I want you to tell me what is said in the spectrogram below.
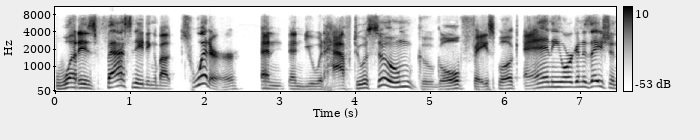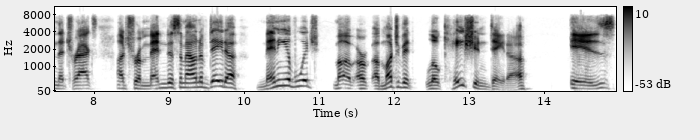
What is fascinating about Twitter and and you would have to assume Google, Facebook, any organization that tracks a tremendous amount of data, many of which or uh, much of it location data is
